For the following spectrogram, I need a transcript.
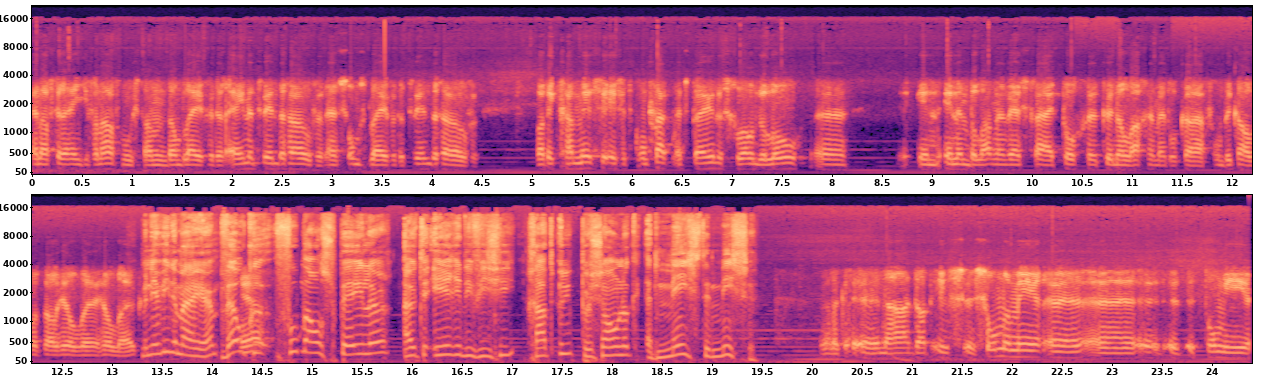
En als er eentje vanaf moest, dan, dan bleven er 21 over. En soms bleven er 20 over. Wat ik ga missen is het contact met spelers. Gewoon de lol. eh, in, in een belangenwedstrijd toch eh, kunnen lachen met elkaar. Vond ik altijd wel heel, eh, heel leuk. Meneer Wiedemeijer, welke Ja. voetbalspeler uit de eredivisie gaat u persoonlijk het meeste missen? Welke, eh, nou, dat is zonder meer Tommy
